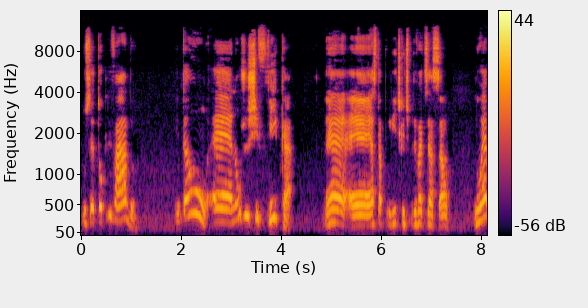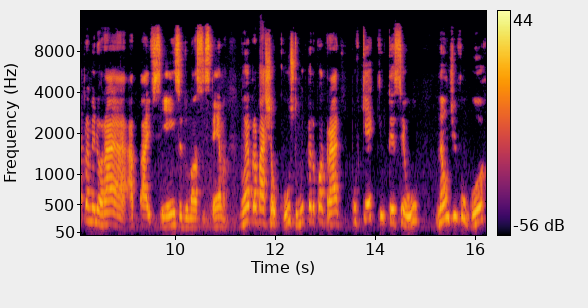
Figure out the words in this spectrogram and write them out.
do setor privado. Então, é, não justifica né, é, esta política de privatização. Não é para melhorar a, a, eficiência do nosso sistema, não é para baixar o custo, muito pelo contrário. Por que, que o TCU não divulgou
